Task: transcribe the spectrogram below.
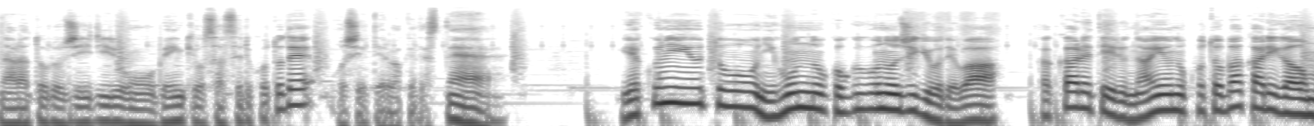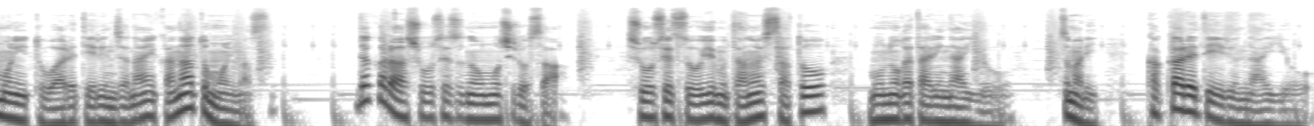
ナラトロジー理論を勉強させることで教えているわけですね。逆に言うと日本の国語の授業では書かれている内容のことばかりが主に問われているんじゃないかなと思います。だから小説の面白さ小説を読む楽しさと物語内容つまり書かれている内容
